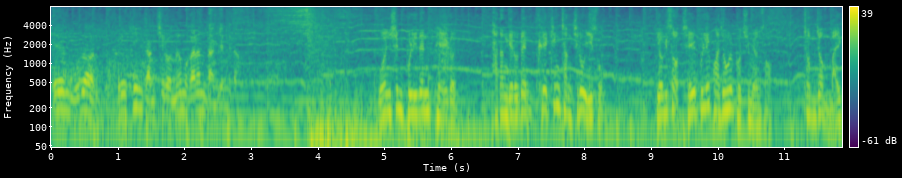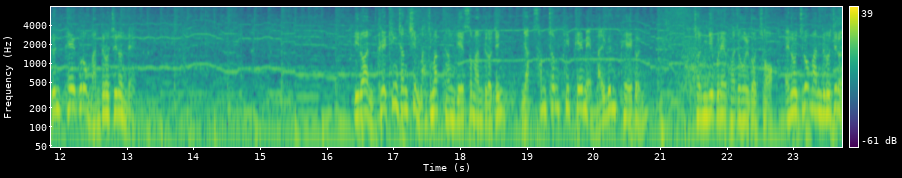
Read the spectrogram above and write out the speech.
폐물은 크래킹 장치로 넘어가는 단계입니다. 원심 분리된 폐액은 다단계로 된 크래킹 장치로 이송. 여기서 재분리 과정을 거치면서 점점 맑은 폐액으로 만들어지는데 이러한 크래킹 장치 마지막 단계에서 만들어진 약 3000ppm의 맑은 폐액은 전기분해 과정을 거쳐 에너지로 만들어지는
